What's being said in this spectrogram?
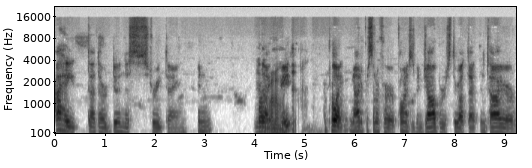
yeah. I hate that they're doing this streak thing, and Yeah, like running eight- with it. I feel like 90% of her opponents has been jobbers throughout that entire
